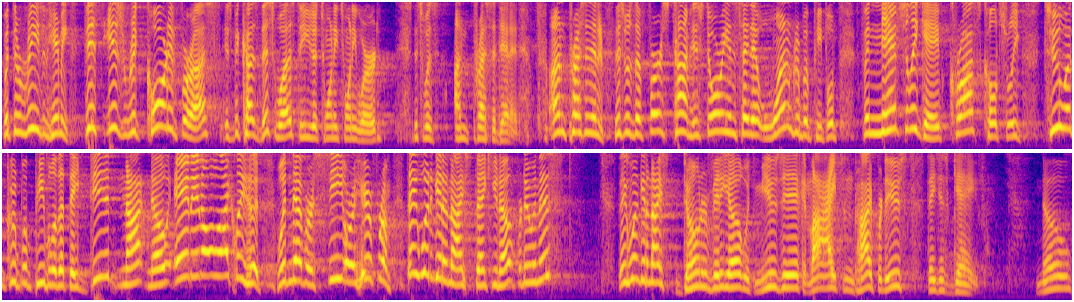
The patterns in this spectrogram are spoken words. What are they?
But the reason, hear me, this is recorded for us is because this was, to use a 2020 word, this was unprecedented. Unprecedented. This was the first time historians say that one group of people financially gave cross culturally to a group of people that they did not know and, in all likelihood, would never see or hear from. They wouldn't get a nice thank you note for doing this. They wouldn't get a nice donor video with music and lights and high produced. They just gave. No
